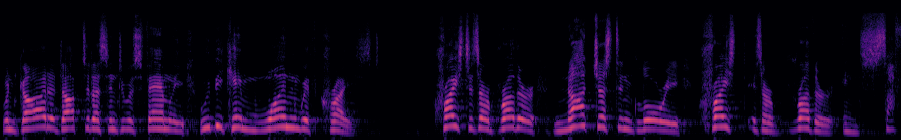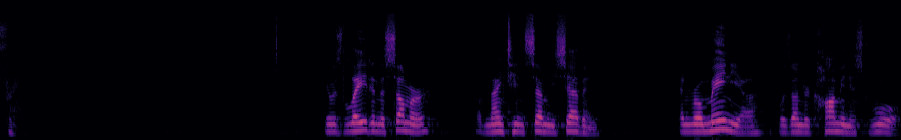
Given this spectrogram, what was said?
When God adopted us into His family, we became one with Christ. Christ is our brother, not just in glory, Christ is our brother in suffering. It was late in the summer of 1977, and Romania was under communist rule.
